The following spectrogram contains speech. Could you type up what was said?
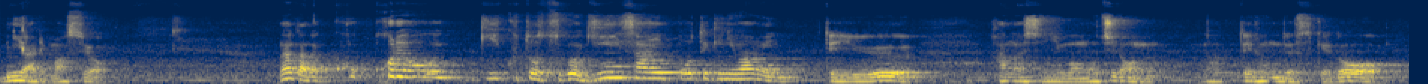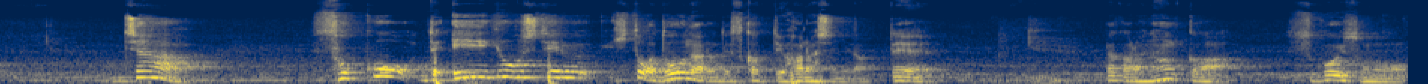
にありますよ。なんかねここれを聞くとすごい議員さん一方的に悪いっていう話にももちろんなってるんですけどじゃあそこで営業してる人はどうなるんですかっていう話になってだからなんかすごいその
